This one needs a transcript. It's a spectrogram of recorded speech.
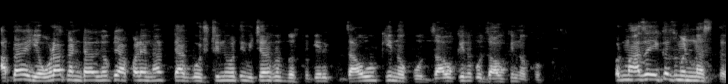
आपण एवढा कंटाळा की आपण ना त्या गोष्टींवरती विचार करत बसतो की जाऊ की नको जाऊ की नको जाऊ की नको. पण माझं एकच म्हणणं असतं.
